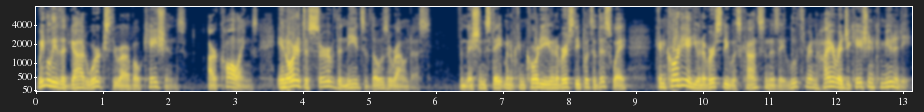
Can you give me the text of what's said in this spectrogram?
We believe that God works through our vocations, our callings, in order to serve the needs of those around us. The mission statement of Concordia University puts it this way Concordia University, Wisconsin is a Lutheran higher education community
